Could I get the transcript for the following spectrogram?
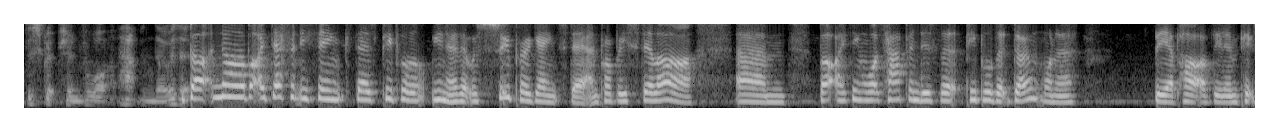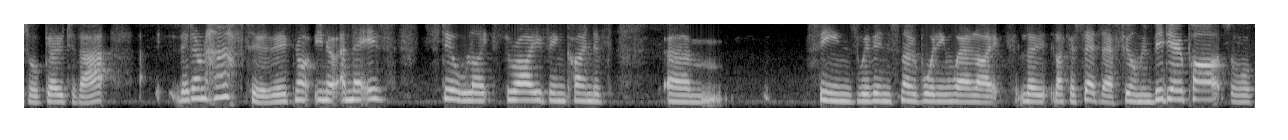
description for what happened though, is it? But no, but I definitely think there's people you know that were super against it and probably still are. Um, but I think what's happened is that people that don't want to be a part of the Olympics or go to that, they don't have to. They've not, you know, and there is still like thriving kind of um, scenes within snowboarding where, like, lo- like I said, they're filming video parts or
